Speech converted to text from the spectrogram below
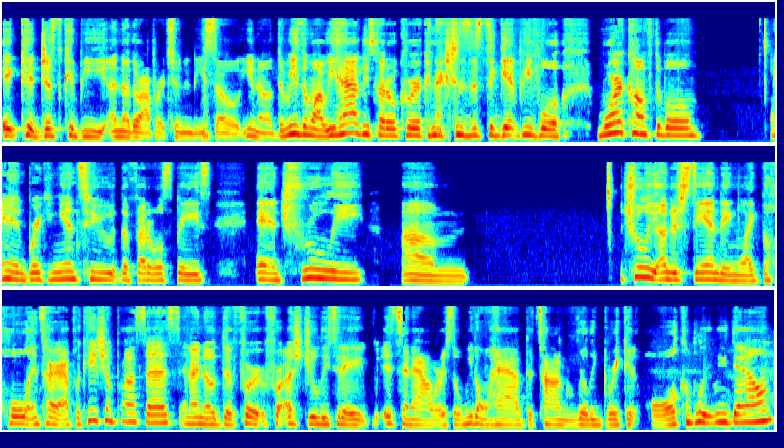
it could just could be another opportunity. So you know the reason why we have these federal career connections is to get people more comfortable in breaking into the federal space and truly um truly understanding like the whole entire application process. And i know that for for us julie today it's an hour so we don't have the time to really break it all completely down.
